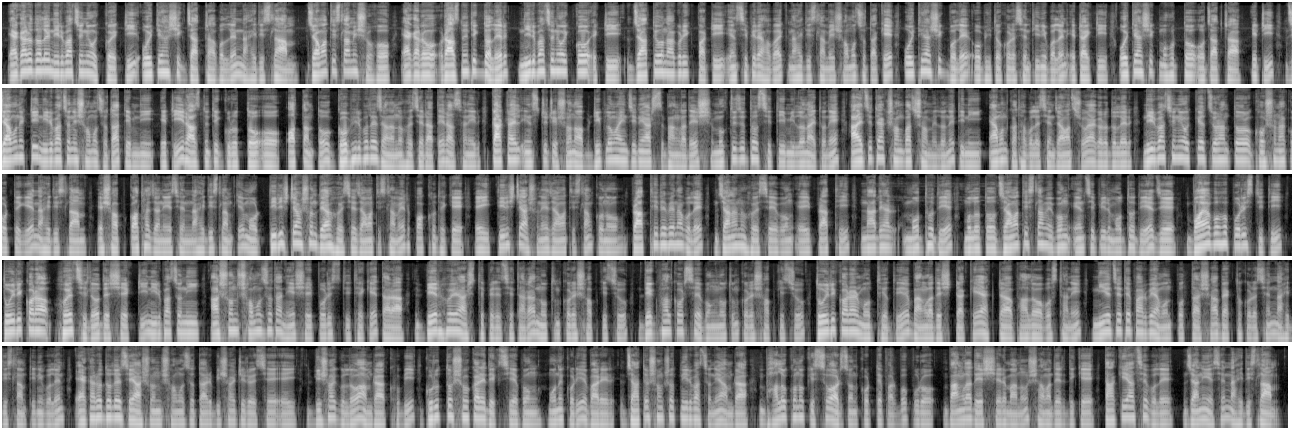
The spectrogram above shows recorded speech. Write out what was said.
এগারো দলের নির্বাচনী ঐক্য একটি ঐতিহাসিক যাত্রা বললেন নাহিদ ইসলাম। জামাত ইসলামী সহ এগারো রাজনৈতিক দলের নির্বাচনী ঐক্য একটি জাতীয় নাগরিক পার্টি এনসিপির আহ্বায়ক নাহিদ ইসলামের সমঝোতাকে ঐতিহাসিক বলে অভিহিত করেছেন। তিনি বলেন, এটা একটি ঐতিহাসিক মুহূর্ত ও যাত্রা। এটি যেমন একটি নির্বাচনী সমঝোতা, তেমনি এটি রাজনৈতিক গুরুত্ব ও অত্যন্ত গভীর বলে জানানো হয়েছে। রাতে রাজধানীর Kakrail institution of diploma engineers, Bangladesh. মুক্তিযুদ্ধ স্মৃতি মিলনায়তনে আয়োজিত এক সংবাদ সম্মেলনে তিনি এমন কথা বলেছেন, জামাত সহ এগারো দলের নির্বাচনী ঐক্যের চূড়ান্ত ঘোষণা করতে গিয়ে নাহিদ ইসলাম এসব কথা জানিয়েছেন। নাহিদ ইসলামকে মোট তিরিশটি আসন দেওয়া হয়েছে জামাত ইসলামের পক্ষ থেকে। এই তিরিশটি আসনে জামাত ইসলাম কোনো প্রার্থী দেবে না বলে জানানো হয়েছে এবং এই প্রার্থী না দেওয়ার মধ্য দিয়ে মূলত জামাত ইসলাম এবং এনসিপির মধ্য দিয়ে যে ভয়াবহ পরিস্থিতি তৈরি করা হয়েছিল দেশে একটি নির্বাচনী আসন সমঝোতা নিয়ে সেই পরিস্থিতি থেকে তারা বের হয়ে আসতে পেরেছে। তারা নতুন করে সবকিছু দেখভাল করছে এবং নতুন করে সবকিছু তৈরি করার মধ্যে দিয়ে বাংলাদেশটাকে একটা ভালো অবস্থানে নিয়ে যেতে পারবে এমন প্রত্যাশা ব্যক্ত করেছেন নাহিদ ইসলাম। তিনি বলেন, এগারো দলের যে আসন সমঝোতার বিষয়টি রয়েছে, এই বিষয়গুলো আমরা খুবই গুরুত্ব সহকারে দেখছি এবং মনে করি এবারের জাতীয় সংসদ নির্বাচনে আমরা ভালো কোনো কিছু অর্জন করতে পারব পুরো বাংলাদেশের মানুষ আমাদের দিকে তাকিয়ে আছে বলে জানিয়েছেন নাহিদ ইসলাম।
